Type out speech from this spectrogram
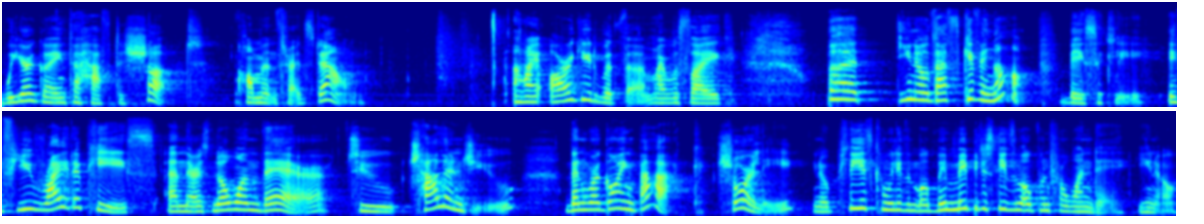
We are going to have to shut comment threads down. And I argued with them. I was like, But, you know, that's giving up, basically. If you write a piece and there's no one there to challenge you, then we're going back, surely. You know, please can we leave them open? Maybe just leave them open for one day, you know.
